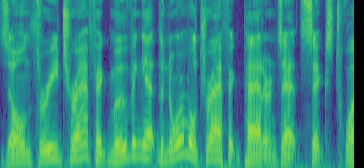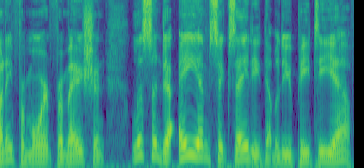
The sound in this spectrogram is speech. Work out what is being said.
Zone 3 traffic moving at the normal traffic patterns at 620. For more information, listen to AM 680 WPTF.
